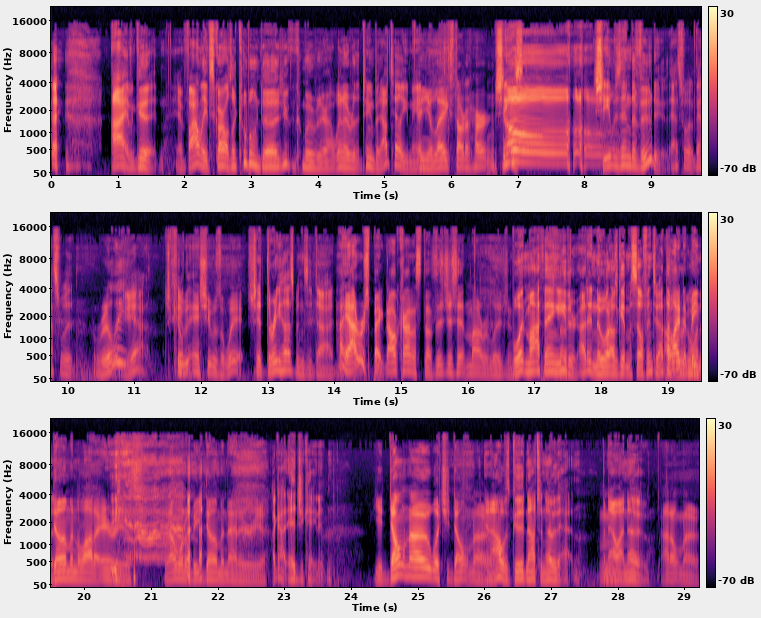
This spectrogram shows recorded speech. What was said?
I am good." And finally, Scarlett's was like, "Come on, Dad, you can come over there." I went over to the tomb, but I'll tell you, man, and your legs started hurting. She was- oh, she was into voodoo. That's what. That's what. really. Yeah, she She was, and she was a witch. she had three husbands that died. Hey, I respect all kind of stuff. This just isn't my religion. Wasn't my thing either. I didn't know what I was getting myself into. I I like we to be going dumb in a lot of areas, and I want to be dumb in that area. I got educated. You don't know what you don't know. and I was good not to know that. But now Mm. I know. I don't know.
